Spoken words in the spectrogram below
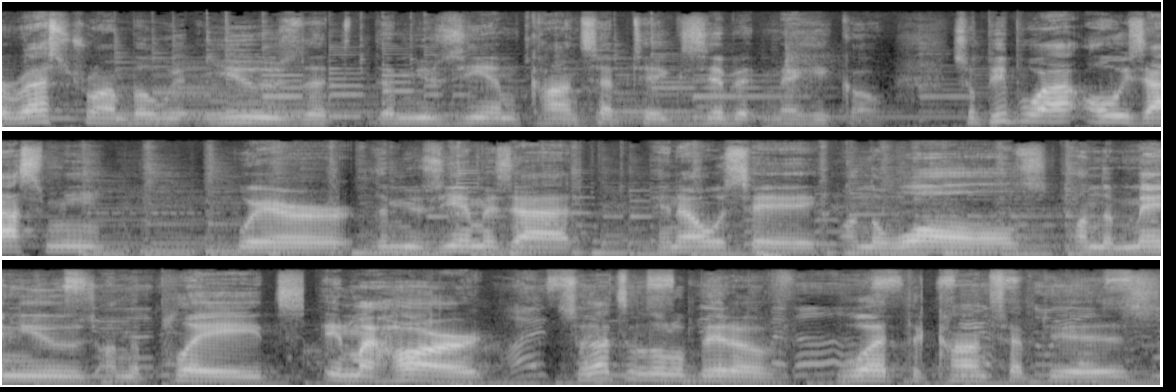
a restaurant, but we use the, the museum concept to exhibit Mexico. So people always ask me where the museum is at, and I always say on the walls, on the menus, on the plates, in my heart. So that's a little bit of what the concept is.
